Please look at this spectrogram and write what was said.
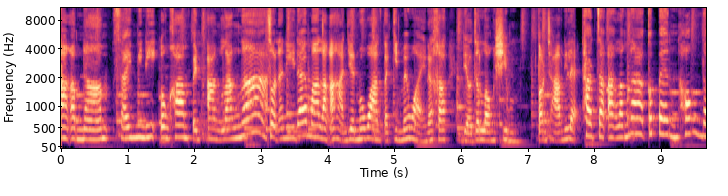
อ่างอาบน้ำไซส์มินิตรงข้ามเป็นอ่างล้างหน้า ส่วนอันนี้ได้มาหลังอาหารเย็นเมื่อวานแต่กินไม่ไหวนะคะ เดี๋ยวจะลองชิมตอนเช้านี่แหละถัดจากอ่างล้างหน้าก็เป็นห้องน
